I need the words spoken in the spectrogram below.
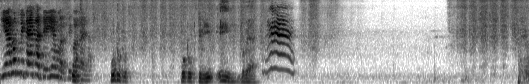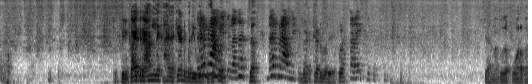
ये बघ मी काय खाते ये वरती बघायला. उठ उठ उठ. उठ उठ तिने. ए बाब्या तू तिने काहीतरी आणले खायला कॅडबरी दर वर तिचं ब्राउनी पळ तुला धर जा. कॅडबरी आहे पण इस्त्री. शहाणा तुझा पोरगा.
